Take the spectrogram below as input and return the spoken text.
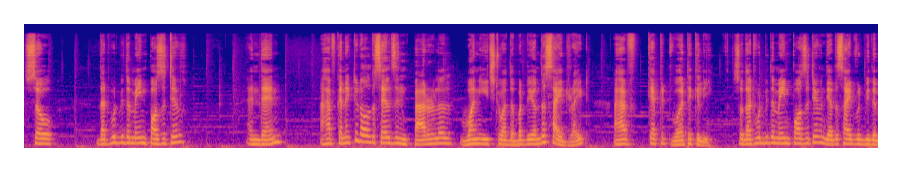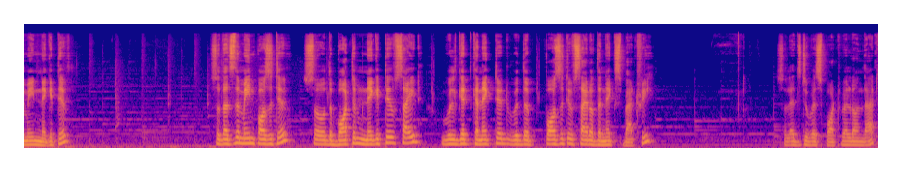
So that would be the main positive. And then I have connected all the cells in parallel, one each to other, but on the side, right? I have kept it vertically. So that would be the main positive and the other side would be the main negative. So that's the main positive. So the bottom negative side will get connected with the positive side of the next battery. So let's do a spot weld on that.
